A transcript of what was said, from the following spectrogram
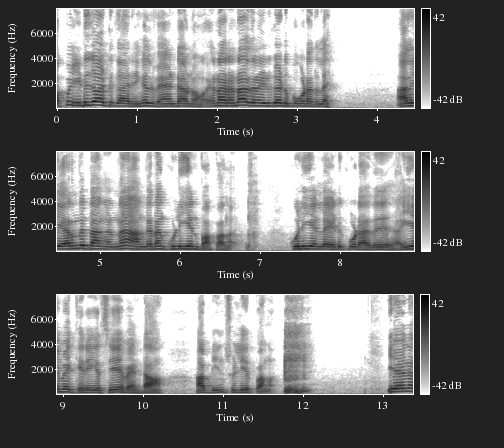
அப்போ இடுகாட்டு காரியங்கள் வேண்டான்னுவாங்க. ஏன்னா ரெண்டாவது இடுகாட்டு போகக்கூடாதுல்ல. அதில் இறந்துட்டாங்கன்னா அங்கே தான் குளியன்னு பார்ப்பாங்க. குளியனில் எடுக்கக்கூடாது. ஐயமே கிரைகள் செய்ய வேண்டாம். அப்படின்னு சொல்லியிருப்பாங்க. ஏன்னா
